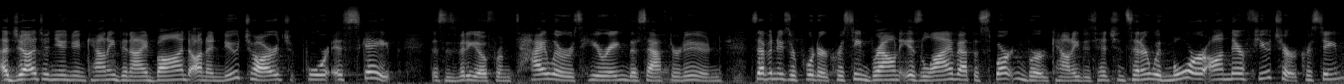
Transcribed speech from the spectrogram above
A judge in Union County denied bond on a new charge for escape. This is video from Tyler's hearing this afternoon. 7 News reporter Christine Brown is live at the Spartanburg County Detention Center with more on their future. Christine?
